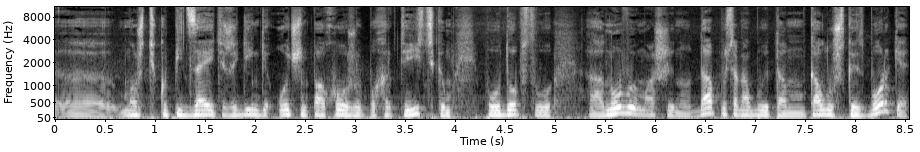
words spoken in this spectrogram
э, можете купить за эти же деньги очень похожую по характеристикам, по удобству э, новую машину. Да, пусть она будет там калужской сборки,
